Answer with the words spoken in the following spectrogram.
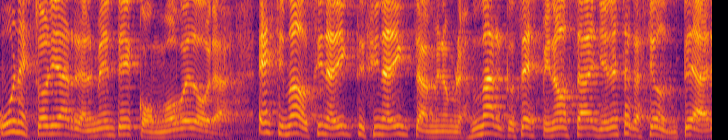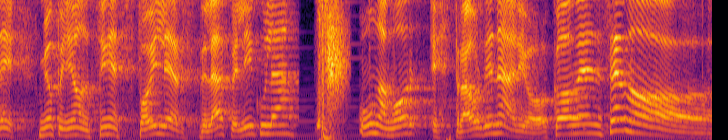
Una historia realmente conmovedora. Estimado sin adicto y sin adicta, mi nombre es Marcos Espinosa y en esta ocasión te daré mi opinión sin spoilers de la película Un amor extraordinario. ¡Comencemos!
